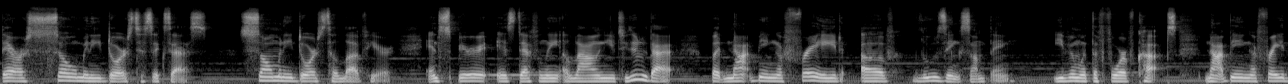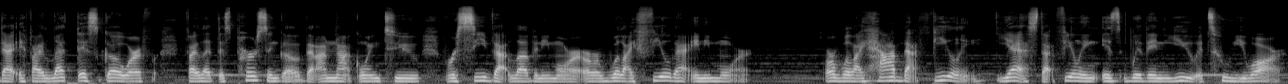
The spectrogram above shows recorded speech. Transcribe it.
There are so many doors to success, so many doors to love here. And Spirit is definitely allowing you to do that, but not being afraid of losing something even with the Four of Cups, not being afraid that if I let this go or if, if I let this person go, that I'm not going to receive that love anymore, or will I feel that anymore? Or will I have that feeling? Yes, that feeling is within you, it's who you are.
